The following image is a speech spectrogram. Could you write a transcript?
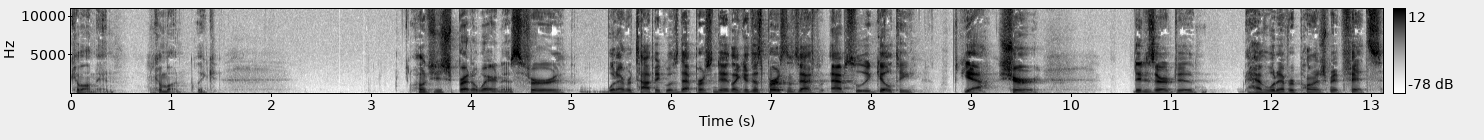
come on, man. Come on. Like, why don't you spread awareness for whatever topic was that person did? Like, if this person's abs- absolutely guilty, yeah, sure. They deserve to have whatever punishment fits.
